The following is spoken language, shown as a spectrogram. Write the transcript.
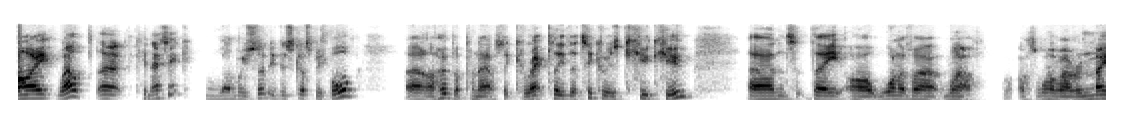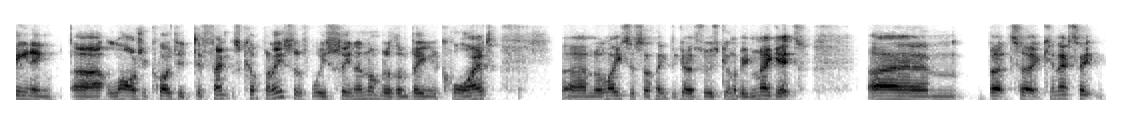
I well, uh, QinetiQ, one we certainly discussed before. Uh, I hope I pronounced it correctly. The ticker is QQ. and they are one of our well as one of our remaining uh, larger quoted defence companies, as we've seen a number of them being acquired. Um, the latest, I think, to go through is going to be Meggitt. Um, but uh, QinetiQ,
